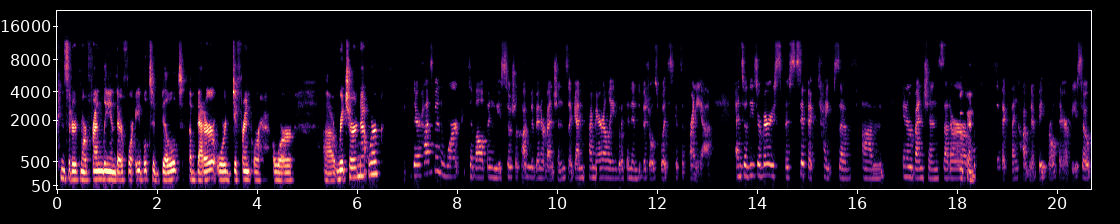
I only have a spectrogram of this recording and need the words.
considered more friendly and therefore able to build a better or different or or uh, richer network. There has been work developing these social cognitive interventions, again, primarily within individuals with schizophrenia. And so these are very specific types of um, interventions that are okay. more specific than cognitive behavioral therapy. So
